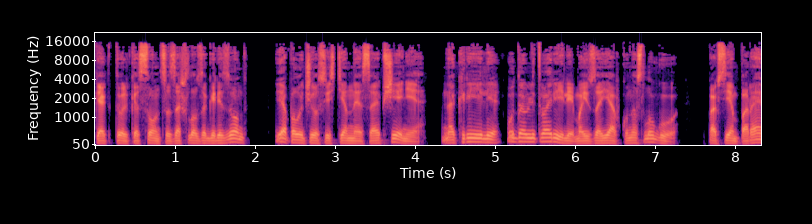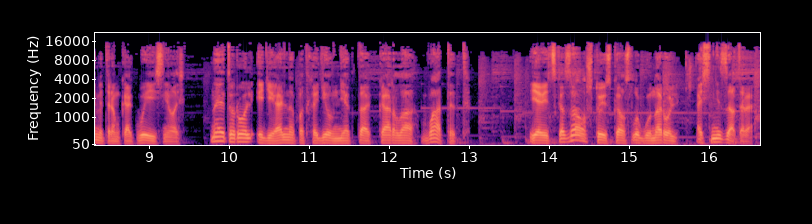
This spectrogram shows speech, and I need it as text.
Как только солнце зашло за горизонт, я получил системное сообщение. На Криле удовлетворили мою заявку на слугу. По всем параметрам, как выяснилось, на эту роль идеально подходил некто Карла Ваттет. Я ведь сказал, что искал слугу на роль ассенизатора —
